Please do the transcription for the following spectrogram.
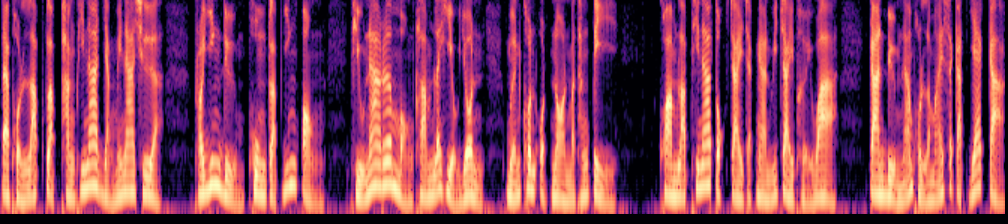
แต่ผลลัพธ์กลับพังพินาศอย่างไม่น่าเชื่อ เพราะยิ่งดื่มพุงกลับยิ่งป่อง ผิวหน้าเริ่มหมองคล้ำและเหี่ยวย่น เหมือนคนอดนอนมาทั้งปี ความลับที่น่าตกใจจากงานวิจัยเผยว่า การดื่มน้ำผลไม้สกัดแยกกาก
